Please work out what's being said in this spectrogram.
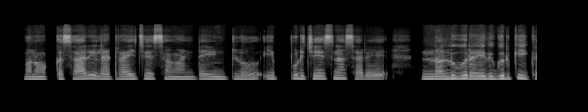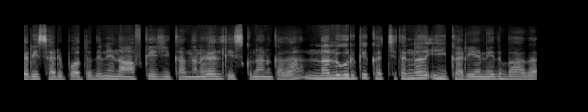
మనం ఒక్కసారి ఇలా ట్రై చేశామంటే ఇంట్లో ఎప్పుడు చేసినా సరే నలుగురు, ఐదుగురికి ఈ కర్రీ సరిపోతది. నేను హాఫ్ కేజీ కందనగాయలు తీసుకున్నాను కదా! నలుగురికి ఖచ్చితంగా ఈ కర్రీ అనేది బాగా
